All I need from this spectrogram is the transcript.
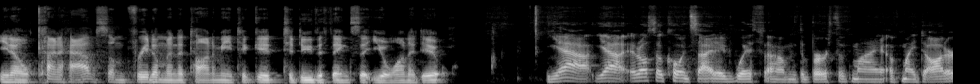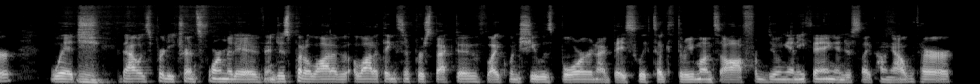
you know, kind of have some freedom and autonomy to get to do the things that you want to do. Yeah, yeah. It also coincided with um, the birth of my of my daughter, which mm. that was pretty transformative and just put a lot of a lot of things in perspective. Like when she was born, I basically took three months off from doing anything and just like hung out with her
